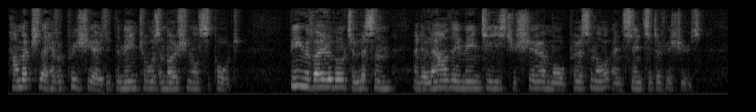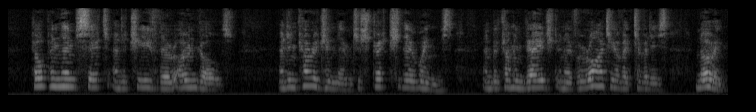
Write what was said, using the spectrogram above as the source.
how much they have appreciated the mentor's emotional support, being available to listen and allow their mentees to share more personal and sensitive issues, helping them set and achieve their own goals, and encouraging them to stretch their wings and become engaged in a variety of activities, knowing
